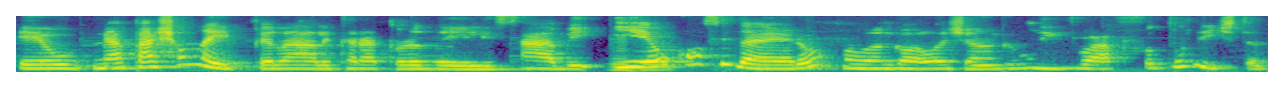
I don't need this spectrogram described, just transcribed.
eu me apaixonei pela literatura dele, sabe? Uhum. E eu considero o Angola Jungle um livro afrofuturista.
